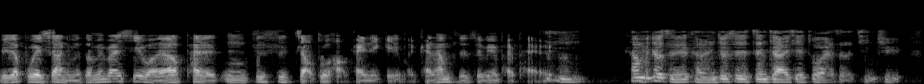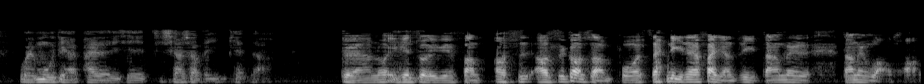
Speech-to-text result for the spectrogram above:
比较不会像你们说没关系，我要拍的嗯姿势角度好看一点给你们看，他们只是随便拍拍而已。嗯，他们就只是可能就是增加一些做爱者的情趣为目的来拍的一些小小的影片这样。对啊，然后一边做一边放，哦实哦实况转播，三立在幻想自己当那个当那个网黄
